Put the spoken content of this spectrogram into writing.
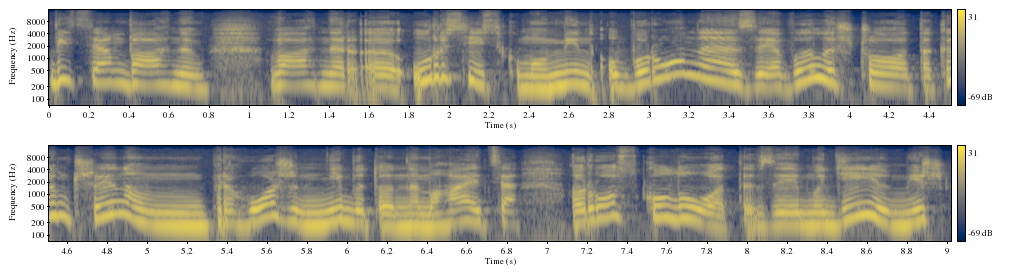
бійцям Вагнер. Вагнер е, у російському міноборони заявили, що таким чином Пригожин нібито намагається розколоти взаємодію між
